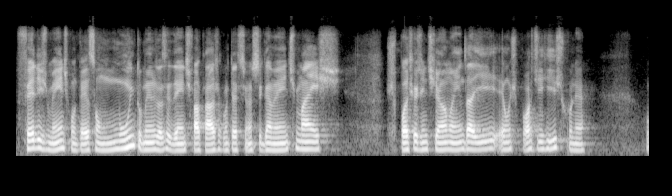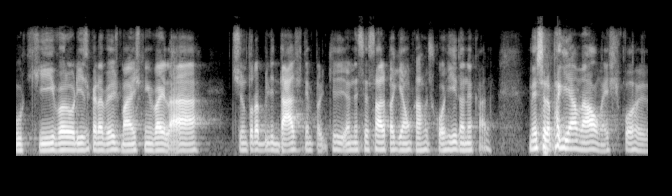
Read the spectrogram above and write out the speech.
felizmente aconteçam muito menos acidentes fatais que aconteciam antigamente, mas o esporte que a gente ama ainda aí é um esporte de risco, né? O que valoriza cada vez mais quem vai lá, tirando toda a habilidade que, é necessária para guiar um carro de corrida, né, cara? Mesmo era para guiar mal, mas, porra,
